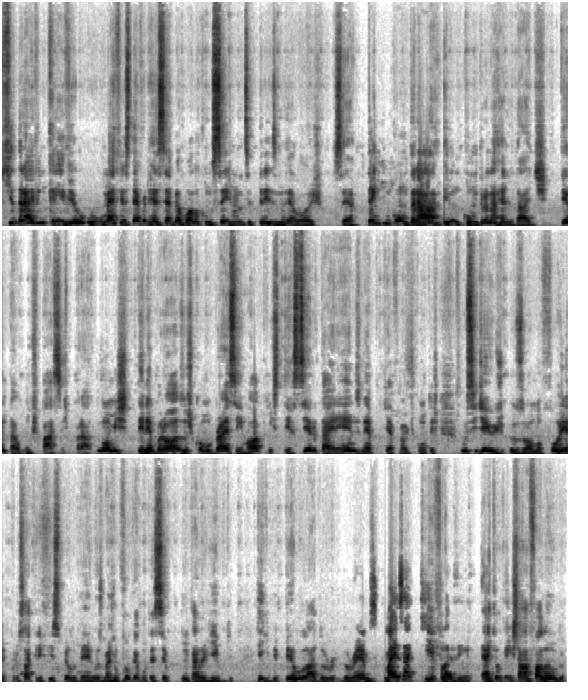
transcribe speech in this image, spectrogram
Que drive incrível! O Matthew Stafford recebe a bola com 6 minutos e 13 no relógio, certo? Tem que encontrar, ele encontra na realidade tenta alguns passes para nomes tenebrosos como Bryson Hopkins, terceiro tight né? Porque afinal de contas o CJ Uzoma foi para o sacrifício pelo Bengals, mas não foi o que aconteceu com o Tyler Higbee Higby pelo lado do, do, Rams. Mas aqui, Flavinho, é aquilo que a gente estava falando.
